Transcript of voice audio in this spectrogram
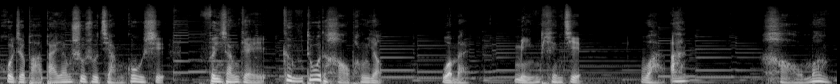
或者把白杨叔叔讲故事分享给更多的好朋友。我们明天见，晚安，好梦。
